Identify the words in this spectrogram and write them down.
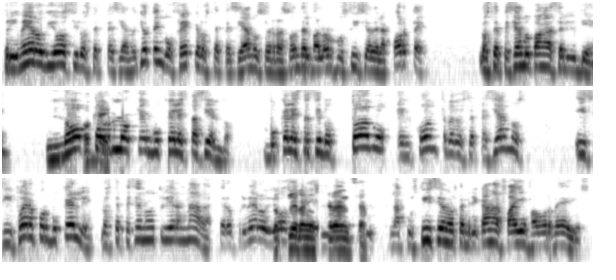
Primero Dios y los tepecianos. Yo tengo fe que los tepecianos, en razón del valor justicia de la Corte, los tepecianos van a salir bien no por lo que Bukele está haciendo. Bukele está haciendo todo en contra de los tepecianos. Y si fuera por Bukele, los tepecianos no tuvieran nada. Pero primero Dios, no esperanza. La, justicia norteamericana falla en favor de ellos.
